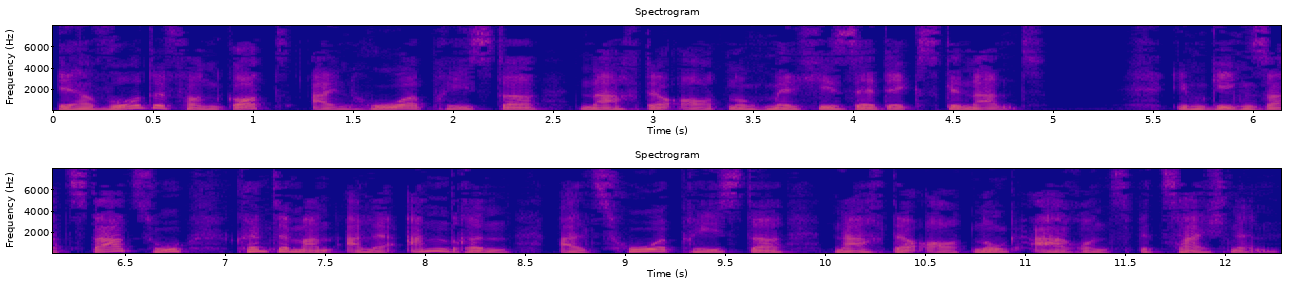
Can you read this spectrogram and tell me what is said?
er wurde von Gott ein hoher Priester nach der Ordnung Melchisedeks genannt. Im Gegensatz dazu könnte man alle anderen als Hohepriester nach der Ordnung Aarons bezeichnen.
